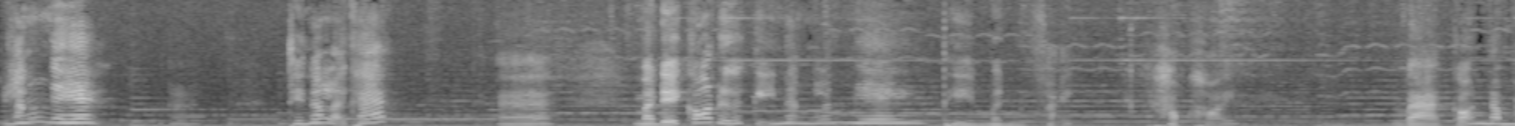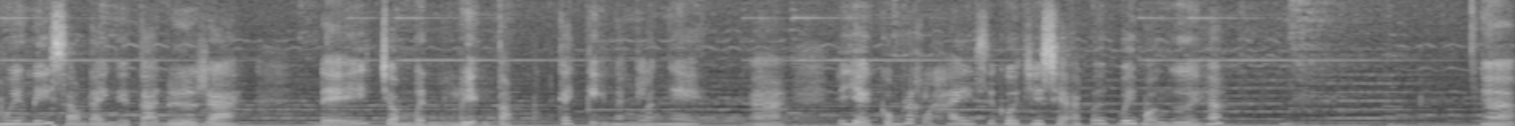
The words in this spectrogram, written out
lắng nghe à, thì nó lại khác. À, mà để có được cái kỹ năng lắng nghe thì mình phải học hỏi. Và có năm nguyên lý sau đây người ta đưa ra để cho mình luyện tập cái kỹ năng lắng nghe. À bây giờ cũng rất là hay sư cô chia sẻ với với mọi người ha. À,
